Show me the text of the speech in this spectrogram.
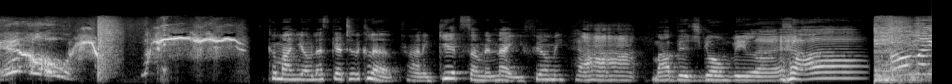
ew! Come on, yo, let's get to the club. Trying to get some tonight, you feel me? My bitch gonna be like, ah. Oh my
